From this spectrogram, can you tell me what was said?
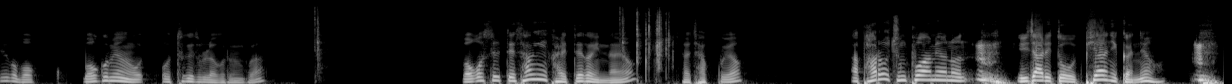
이거 먹 먹으면 어, 어떻게 둘라 그러는 거야? 먹었을 때 상이 갈 데가 있나요? 자, 잡고요. 아, 바로 중포하면은 이 자리 또 피하니까요.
